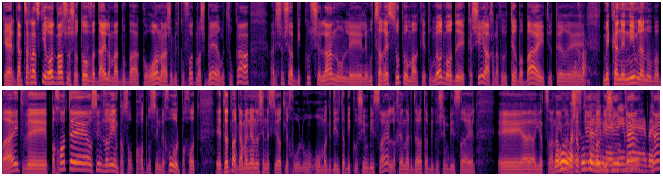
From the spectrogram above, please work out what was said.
כן, גם צריך להזכיר עוד משהו שאותו ודאי למדנו בקורונה, שבתקופות משבר, מצוקה, אני חושב שהביקוש שלנו למוצרי סופרמרקט הוא מאוד מאוד אה, קשיח, אנחנו יותר בבית, יותר אה, נכון. מקננים לנו בבית, ופחות uh, עושים דברים, פחות, פחות נוסעים לחו"ל, פחות... את יודעת מה, גם העניין הזה של נסיעות לחו"ל, הוא, הוא מגדיל את הביקושים בישראל, לכן הגדלת הביקושים בישראל. אה, היצרנים והמשווקים מרגישים, כן, כן,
